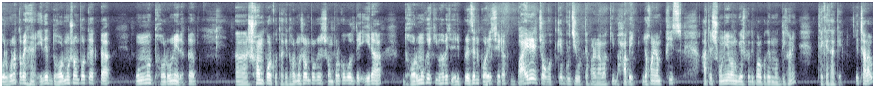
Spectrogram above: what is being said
বলব না। তবে হ্যাঁ এদের ধর্ম সম্পর্কে একটা অন্য ধরনের একটা সম্পর্ক থাকে। ধর্ম সম্পর্কে সম্পর্ক বলতে এরা ধর্মকে কীভাবে রিপ্রেজেন্ট করে সেটা বাইরের জগৎকে বুঝিয়ে উঠতে পারে না বা কীভাবে যখন এরকম ফিস হাতে শনি এবং বৃহস্পতি পর্বতের মধ্যিখানে থেকে থাকে। এছাড়াও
